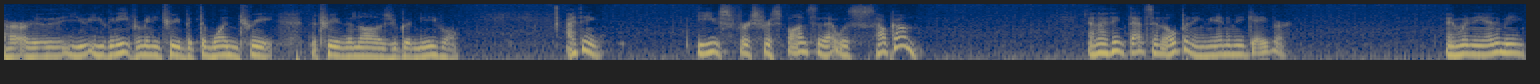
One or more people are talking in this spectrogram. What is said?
or, you, you can eat from any tree but the one tree, the tree of the knowledge of good and evil, I think Eve's first response to that was, how come? And I think that's an opening the enemy gave her. And when the enemy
